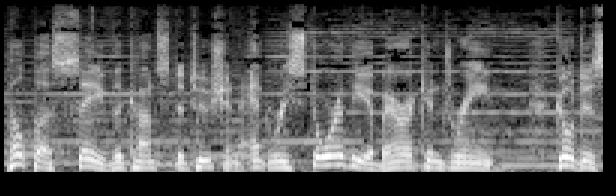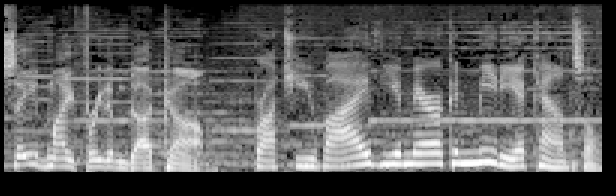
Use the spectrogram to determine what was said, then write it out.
Help us save the Constitution and restore the American dream. Go to SaveMyFreedom.com. Brought to you by the American Media Council.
